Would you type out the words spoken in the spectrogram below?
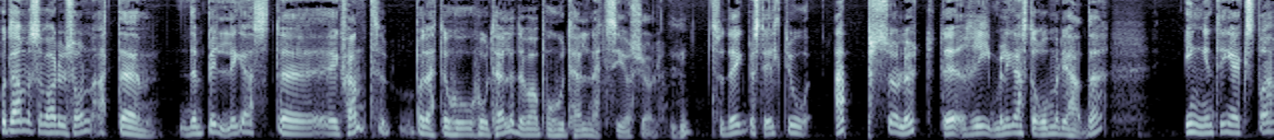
Og dermed så var det jo sånn at eh, den billigste jeg fant på dette hotellet, det var på hotellnettsida sjøl. Så det jeg bestilte jo absolutt det rimeligste rommet de hadde. Ingenting ekstra.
